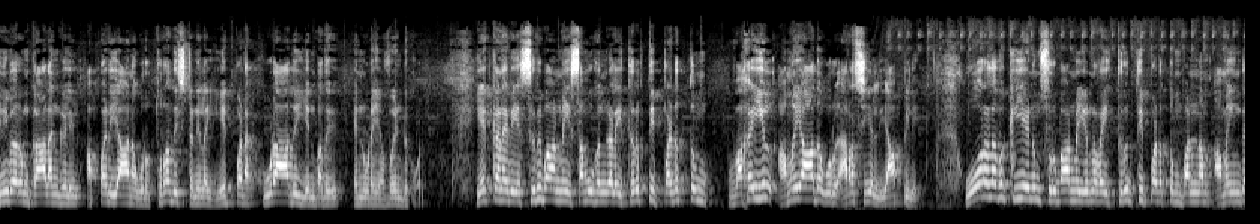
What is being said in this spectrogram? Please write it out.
இனிவரும் காலங்களில் அப்படியான ஒரு துரதிர்ஷ்ட நிலை ஏற்படக்கூடாது என்பது என்னுடைய வேண்டுகோள். ஏற்கனவே சிறுபான்மை சமூகங்களை திருப்திப்படுத்தும் வகையில் அமையாத ஒரு அரசியல் யாப்பிலே. ஓரளவுக்கு ஏனும் சிறுபான்மையினரை திருப்திப்படுத்தும் வண்ணம் அமைந்த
